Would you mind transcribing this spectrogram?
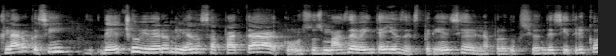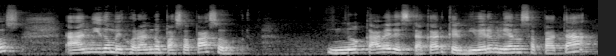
Claro que sí. De hecho, Vivero Emiliano Zapata, con sus más de 20 años de experiencia en la producción de cítricos, han ido mejorando paso a paso. No cabe destacar que el vivero Emiliano Zapata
